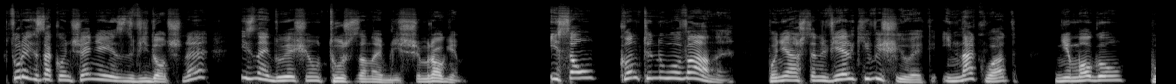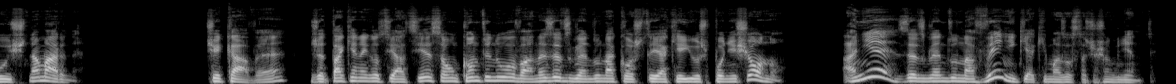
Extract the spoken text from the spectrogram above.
których zakończenie jest widoczne i znajduje się tuż za najbliższym rogiem. I są kontynuowane, ponieważ ten wielki wysiłek i nakład nie mogą pójść na marne. Ciekawe, że takie negocjacje są kontynuowane ze względu na koszty, jakie już poniesiono, a nie ze względu na wynik, jaki ma zostać osiągnięty.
